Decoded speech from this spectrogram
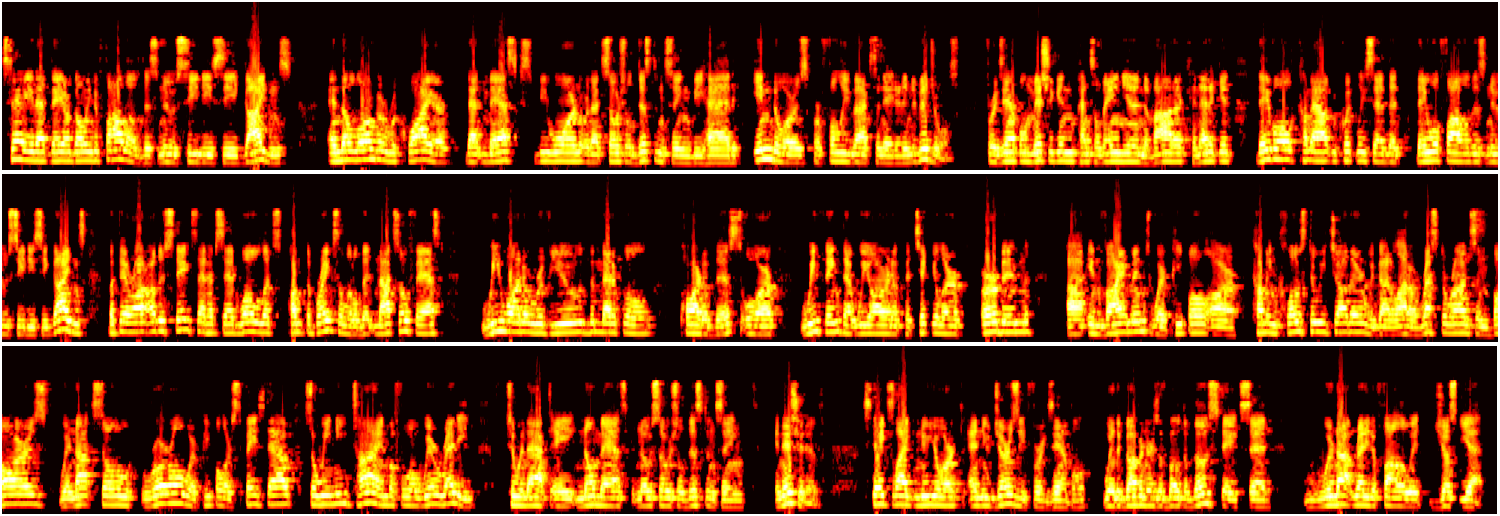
say that they are going to follow this new CDC guidance and no longer require that masks be worn or that social distancing be had indoors for fully vaccinated individuals. For example, Michigan, Pennsylvania, Nevada, Connecticut, they've all come out and quickly said that they will follow this new CDC guidance. But there are other states that have said, whoa, let's pump the brakes a little bit, not so fast. We want to review the medical part of this, or we think that we are in a particular urban uh, environment where people are coming close to each other. We've got a lot of restaurants and bars. We're not so rural where people are spaced out. So we need time before we're ready to enact a no mask, no social distancing initiative. States like New York and New Jersey, for example, where the governors of both of those states said, we're not ready to follow it just yet.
